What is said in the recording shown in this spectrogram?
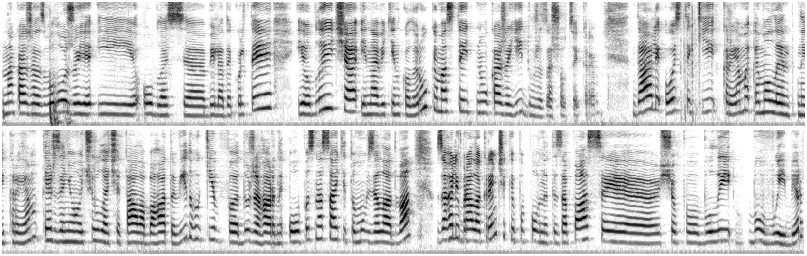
Вона каже, зволожує і область е, біля декольте, і обличчя, і навіть інколи руки мастить. Ну, каже, їй дуже зайшов цей крем. Далі ось такі креми, емолентний крем. Теж за нього чула, читала багато відгуків. е, Дуже гарний опис на сайті, тому взяла два. Взагалі брала кремчики поповнити запаси, е, щоб були, був вибір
